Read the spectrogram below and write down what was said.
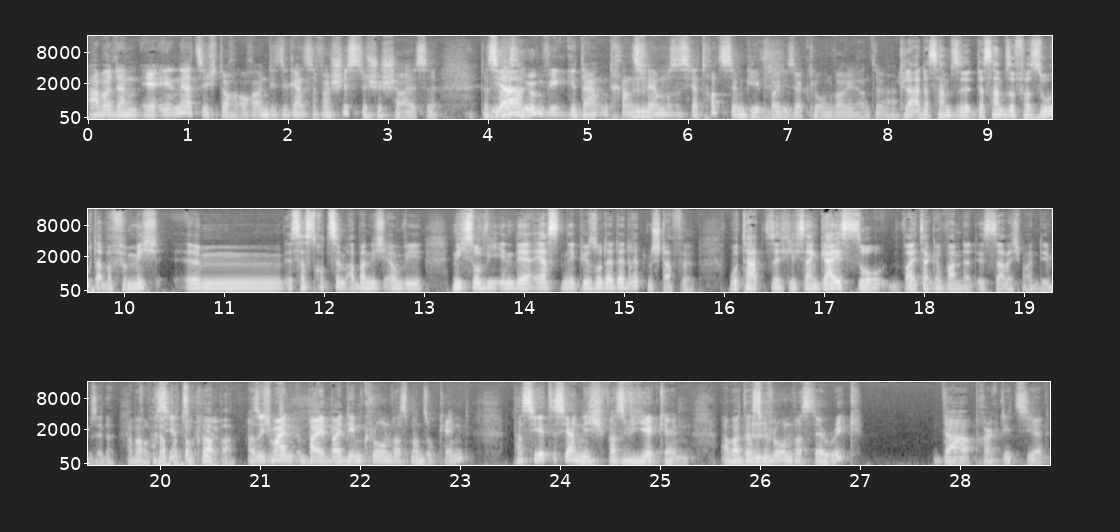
Aber dann erinnert sich doch auch an diese ganze faschistische Scheiße. Das ja. heißt, irgendwie Gedankentransfer mhm. muss es ja trotzdem geben bei dieser Klon-Variante. Ja, Klar, das haben sie, das haben sie versucht, aber für mich ähm, ist das trotzdem aber nicht irgendwie, nicht so wie in der ersten Episode der dritten Staffel, wo tatsächlich sein Geist so weitergewandert ist, sag ich mal in dem Sinne. Aber von Körper zu Körper. Hier. Also ich meine, bei, bei dem Klon, was man so kennt, passiert es ja nicht, was wir kennen. Aber das mhm. Klon, was der Rick da praktiziert.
